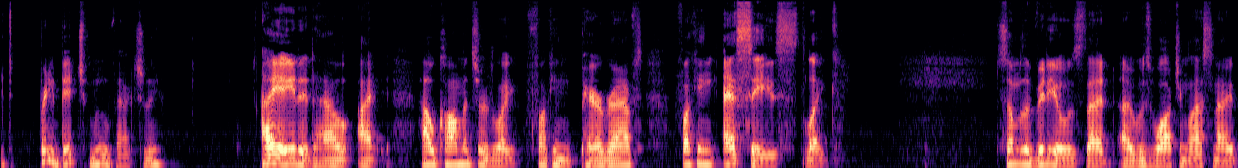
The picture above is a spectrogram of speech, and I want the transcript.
It's pretty bitch move, actually. I hated how I how comments are like fucking paragraphs, fucking essays, like some of the videos that I was watching last night,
